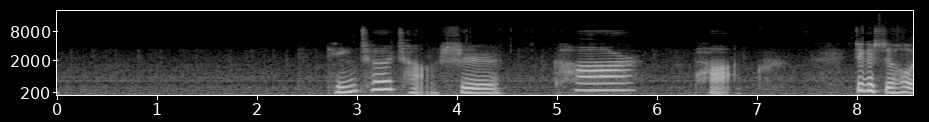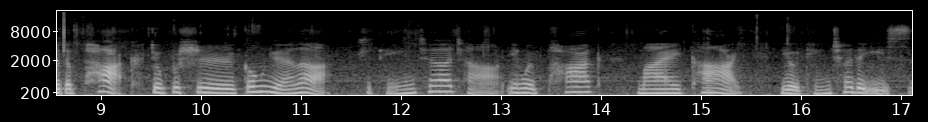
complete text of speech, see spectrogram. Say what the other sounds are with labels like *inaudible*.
停车场是 car park。这个时候的 park 就不是公园了，是停车场，因为 park my car 有停车的意思。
